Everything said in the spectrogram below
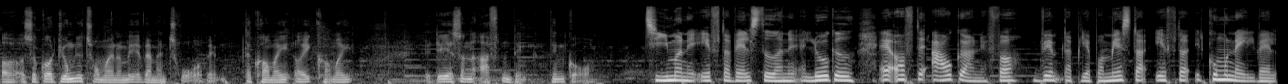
Og, og så går jungletrummerne med, hvad man tror, hvem der kommer ind og ikke kommer ind. Det er sådan en aften, den, den går. Timerne efter valgstederne er lukket, er ofte afgørende for, hvem der bliver borgmester efter et kommunalvalg.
